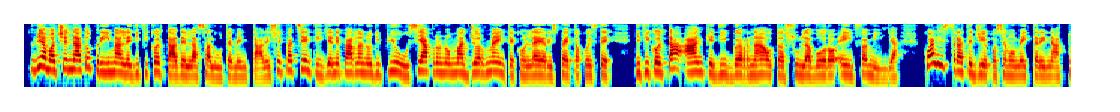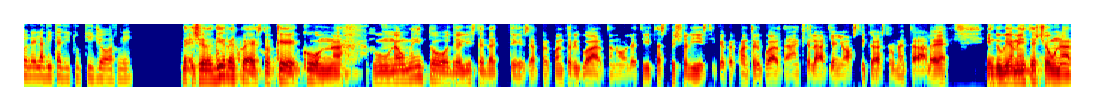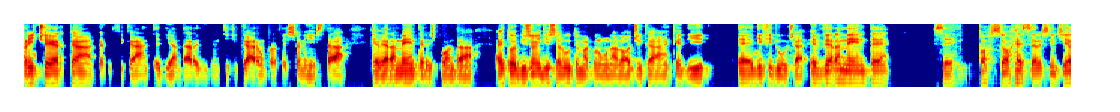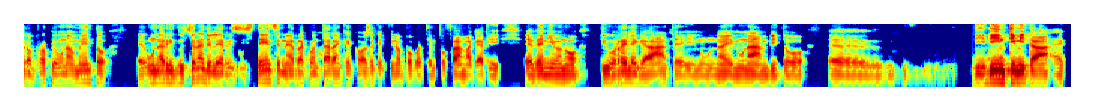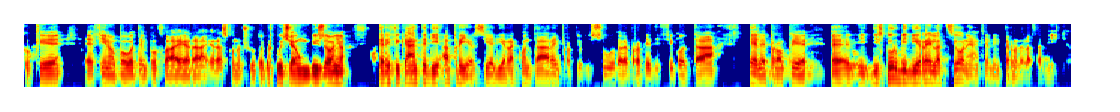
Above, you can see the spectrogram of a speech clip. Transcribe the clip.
Abbiamo accennato prima alle difficoltà della salute mentale. I suoi pazienti gliene parlano di più, si aprono maggiormente con lei rispetto a queste difficoltà anche di burnout sul lavoro e in famiglia. Quali strategie possiamo mettere in atto nella vita di tutti i giorni? Beh, c'è da dire questo, che con un aumento delle liste d'attesa per quanto riguardano le attività specialistiche, per quanto riguarda anche la diagnostica strumentale, indubbiamente c'è una ricerca terrificante di andare ad identificare un professionista che veramente risponda ai tuoi bisogni di salute, ma con una logica anche di, eh, di fiducia. E veramente, se posso essere sincero, proprio un aumento eh, una riduzione delle resistenze nel raccontare anche cose che fino a poco tempo fa magari eh, venivano più relegate in un, in un ambito eh, di, di, intimità, ecco, che eh, fino a poco tempo fa era, era sconosciuto. Per cui c'è un bisogno terrificante di aprirsi e di raccontare il proprio vissuto, le proprie difficoltà e le proprie, eh, i disturbi di relazione anche all'interno della famiglia.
